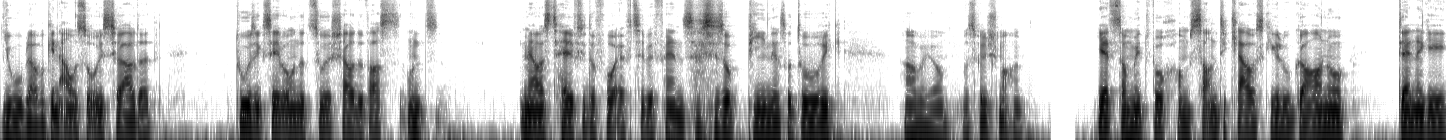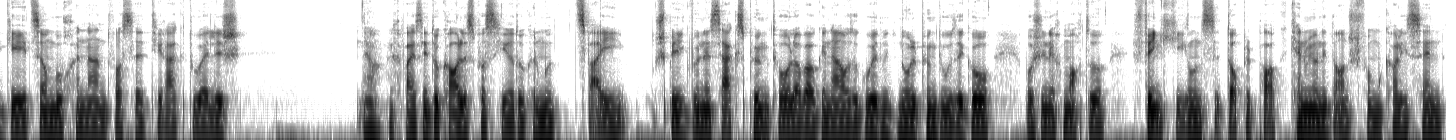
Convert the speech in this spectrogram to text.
jubeln. Aber genau so ist es ja auch dort. 1700 Zuschauer oder was und mehr als die Hälfte davon FCB-Fans. Das ist so peinlich, so traurig. Aber ja, was willst du machen? Jetzt am Mittwoch am Santi Claus gegen Lugano, gegen GC am Wochenende, was ein Direktduell ist. Ja, ich weiß nicht, da alles passieren. Da können wir zwei Spiele gewinnen, sechs Punkte holen, aber auch genauso gut mit null Punkten rausgehen. Wahrscheinlich macht der Fink gegen uns einen Doppelpack. Kennen wir ja nicht anders vom Kalisen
